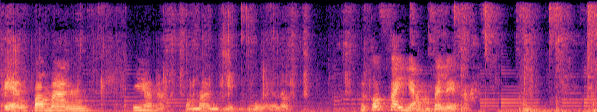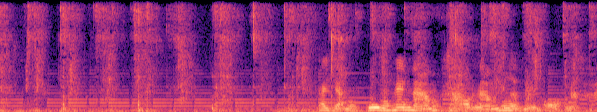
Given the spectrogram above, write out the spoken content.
แกงประมาณเนี่ยค่ะ ประมาณหยิบมือเนาะแล้วก็ขยำไปเลยค่ะขยำกุ้งให้น้ำขาวน้ำเมือกมันออกนะคะ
